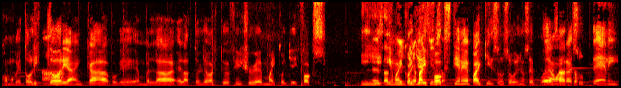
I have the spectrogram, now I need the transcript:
Como que toda la Ajá. historia encaja, porque en verdad el actor de Back to the Future es Michael J. Fox. Y, Michael J. Fox tiene Parkinson, so él no se puede amarrar Exacto. sus tenis.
